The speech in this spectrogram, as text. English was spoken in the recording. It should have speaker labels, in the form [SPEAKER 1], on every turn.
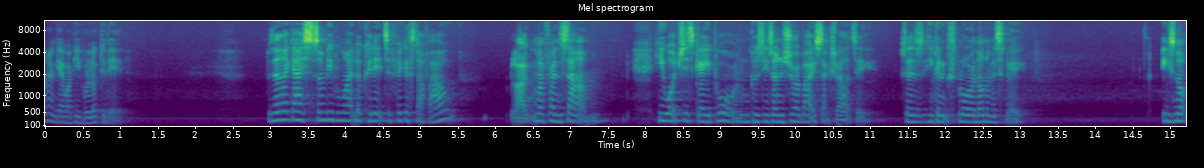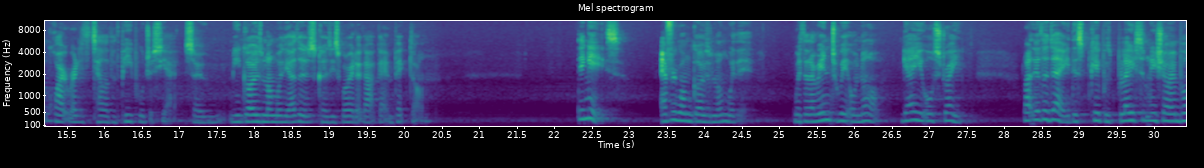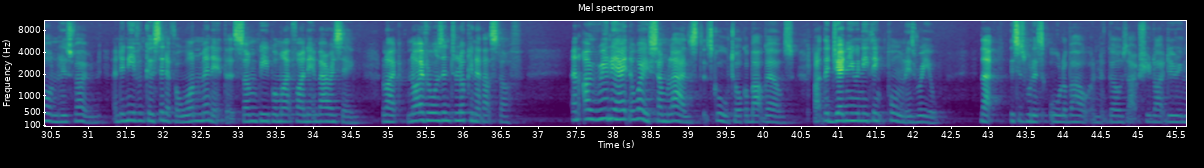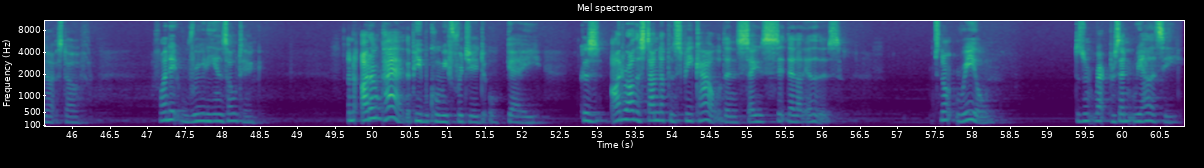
[SPEAKER 1] I don't get why people look at it. But then I guess some people might look at it to figure stuff out. Like my friend Sam, he watches gay porn because he's unsure about his sexuality. Says he can explore anonymously. He's not quite ready to tell other people just yet, so he goes along with the others because he's worried about getting picked on. Thing is, everyone goes along with it, whether they're into it or not, gay or straight. Like the other day, this kid was blatantly showing porn on his phone and didn't even consider for one minute that some people might find it embarrassing. Like, not everyone's into looking at that stuff. And I really hate the way some lads at school talk about girls. Like, they genuinely think porn is real. That this is what it's all about and that girls actually like doing that stuff. I find it really insulting. And I don't care that people call me frigid or gay, because I'd rather stand up and speak out than say sit there like the others. It's not real. It doesn't represent reality.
